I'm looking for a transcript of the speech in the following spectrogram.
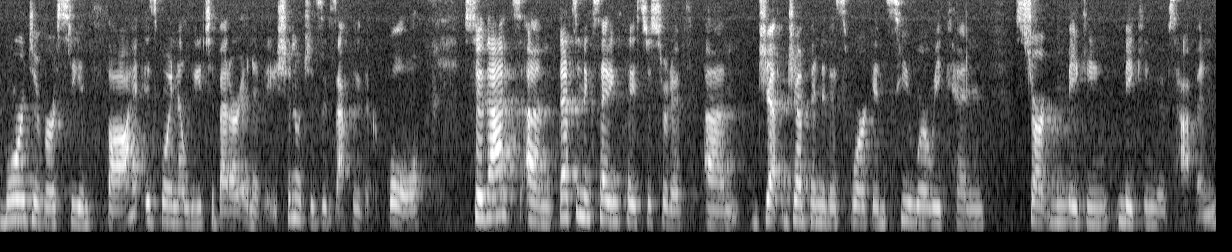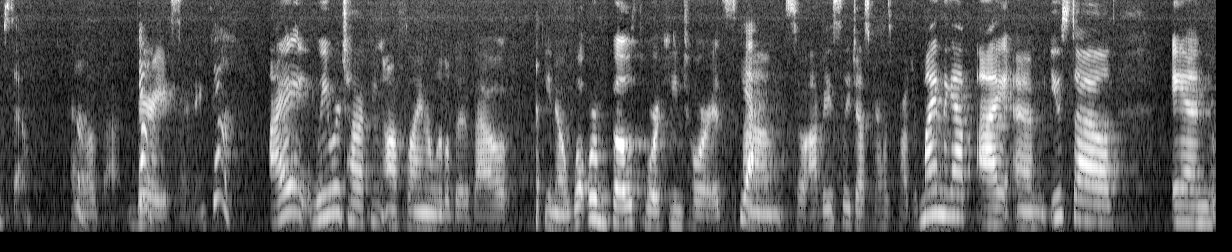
more diversity in thought is going to lead to better innovation which is exactly their goal. So that's um, that's an exciting place to sort of um, ju- jump into this work and see where we can start making making moves happen so. I love that. Very exciting. yeah. I we were talking offline a little bit about you know what we're both working towards. Yeah. Um, so obviously Jessica has Project Mine the Gap. I am U Styled, and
